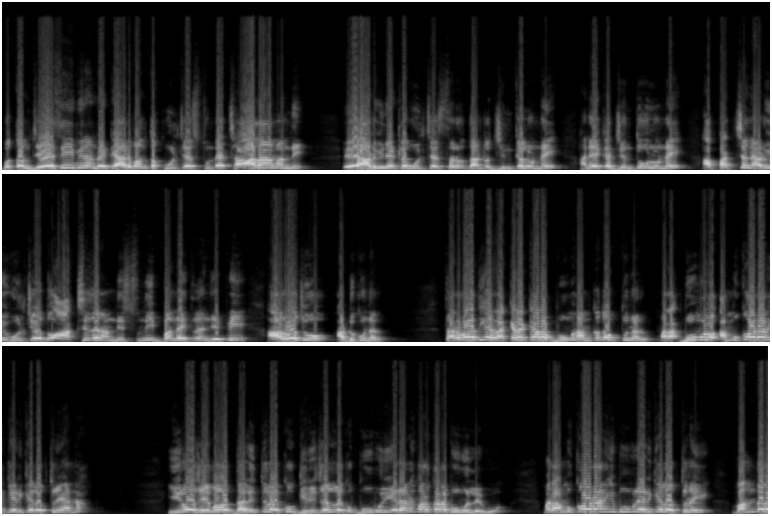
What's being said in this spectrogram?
మొత్తం జేసీబీలను పెట్టి అడవంతా కూల్చేస్తుంటే చాలా మంది ఏ అడవిని కూల్చేస్తారు దాంట్లో జింకలు ఉన్నాయి అనేక జంతువులు ఉన్నాయి ఆ పచ్చని అడవి కూల్చేవద్దు ఆక్సిజన్ అందిస్తుంది ఇబ్బంది అవుతుందని చెప్పి ఆ రోజు అడ్డుకున్నారు. తర్వాత ఇక రకరకాల భూములు అమ్ముకదొక్కుతున్నారు. మరి భూములు అమ్ముకోవడానికి ఎడికెళ్ళి వస్తున్నాయి ఈరోజు ఏమో దళితులకు గిరిజనులకు భూములు ఇవ్వడానికి మన తన భూములు లేవు. మరి అమ్ముకోవడానికి భూములు ఎడికెళ్ళి వస్తున్నాయి? వందల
